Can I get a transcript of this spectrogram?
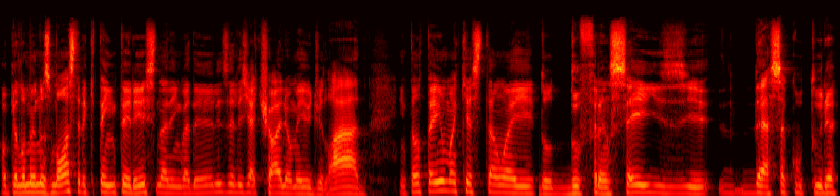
ou pelo menos mostra que tem interesse na língua deles, eles já te olham meio de lado. Então, tem uma questão aí do, do francês e dessa cultura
